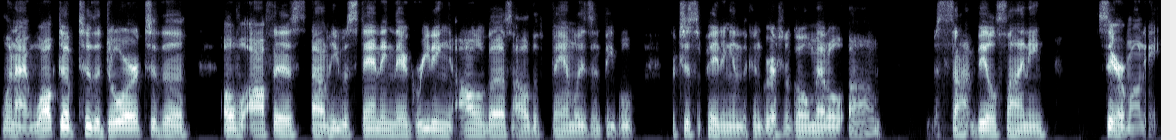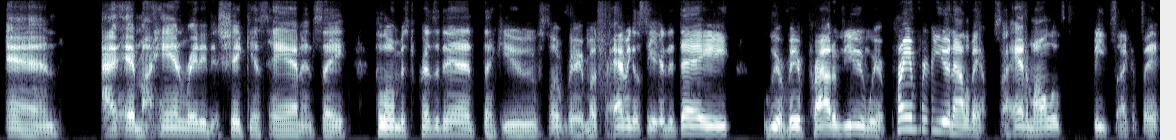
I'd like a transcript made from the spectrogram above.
when I walked up to the door to the Oval Office, um, he was standing there greeting all of us, all the families and people participating in the Congressional Gold Medal um, sign, bill signing ceremony. And I had my hand ready to shake his hand and say, Hello, Mr. President. Thank you so very much for having us here today. We are very proud of you and we are praying for you in Alabama. So I had him on a little speech so I could say it.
